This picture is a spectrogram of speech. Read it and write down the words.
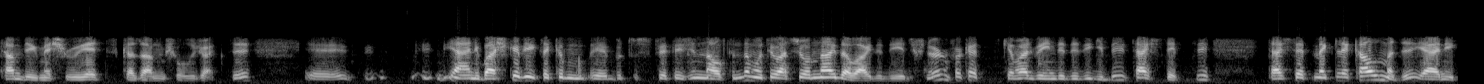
tam bir meşruiyet kazanmış olacaktı. Yani başka bir takım bu stratejinin altında motivasyonlar da vardı diye düşünüyorum. Fakat Kemal Bey'in de dediği gibi ters tepti. Ters tepmekle kalmadı. Yani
